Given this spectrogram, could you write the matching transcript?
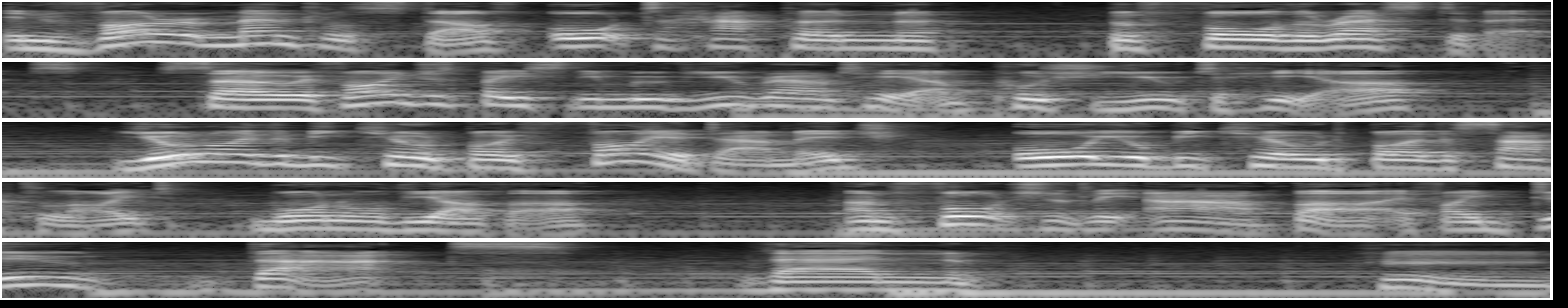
environmental stuff ought to happen before the rest of it. So if I just basically move you round here and push you to here, you'll either be killed by fire damage or you'll be killed by the satellite, one or the other. Unfortunately, ah, but if I do that, then... Hmm.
